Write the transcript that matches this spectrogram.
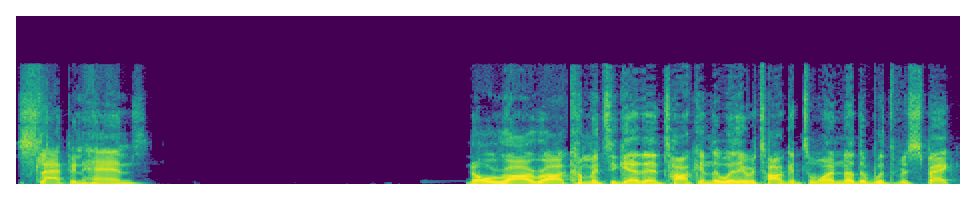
slapping hands, no rah rah coming together and talking the way they were talking to one another with respect.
